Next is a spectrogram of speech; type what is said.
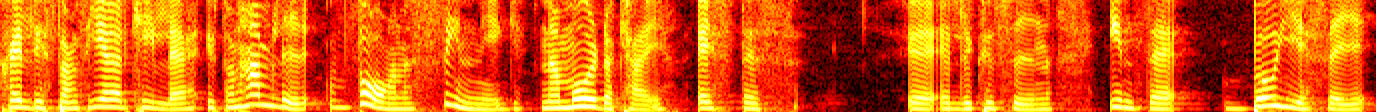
självdistanserad kille, utan han blir vansinnig när Mordecai, Estes eh, äldre kusin, inte böjer sig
